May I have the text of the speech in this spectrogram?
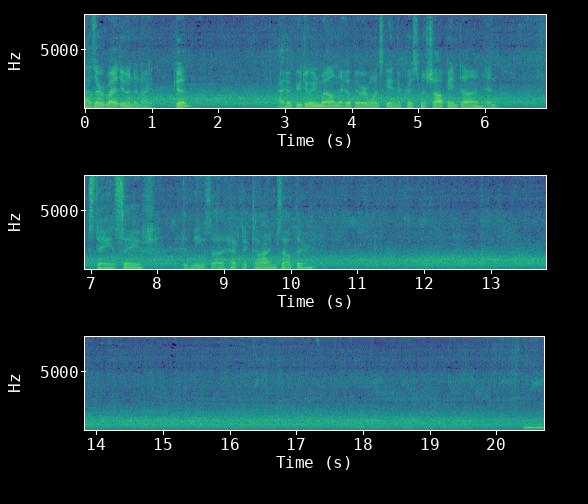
How's everybody doing tonight? Good. I hope you're doing well, and I hope everyone's getting their Christmas shopping done and staying safe in these uh, hectic times out there. I'm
